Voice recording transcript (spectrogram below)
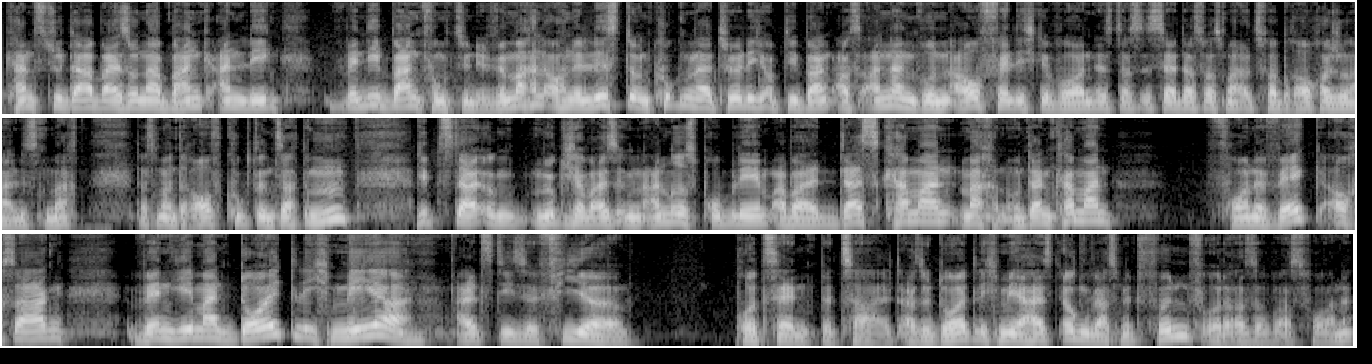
kannst du da bei so einer Bank anlegen, wenn die Bank funktioniert. Wir machen auch eine Liste und gucken natürlich, ob die Bank aus anderen Gründen auffällig geworden ist. Das ist ja das, was man als Verbraucherjournalist macht, dass man drauf guckt und sagt, hm, gibt es da irgend, möglicherweise irgendein anderes Problem? Aber das kann man machen. Und dann kann man vorneweg auch sagen, wenn jemand deutlich mehr als diese vier Prozent bezahlt, also deutlich mehr heißt irgendwas mit fünf oder sowas vorne,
